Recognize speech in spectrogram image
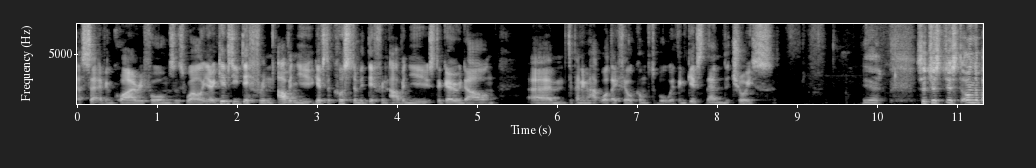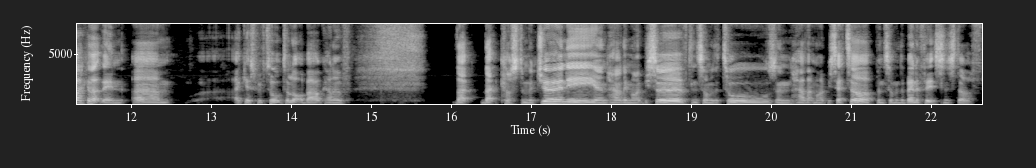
a, set of inquiry forms as well. You know, it gives you different avenues. It gives the customer different avenues to go down, um, depending on what they feel comfortable with, and gives them the choice. Yeah. So just just on the back of that, then, um, I guess we've talked a lot about kind of that that customer journey and how they might be served and some of the tools and how that might be set up and some of the benefits and stuff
